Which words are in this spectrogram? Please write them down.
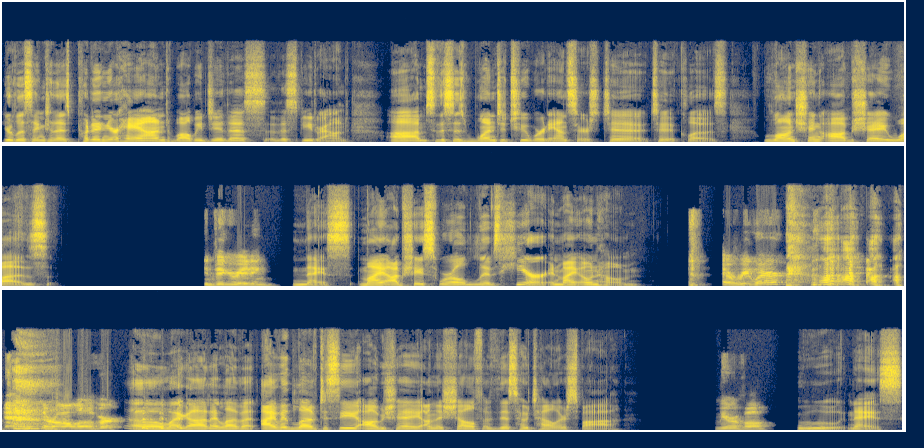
you're listening to this, put it in your hand while we do this the speed round. Um, so this is one to two word answers to to close. Launching obshay was invigorating. Nice. My obshay swirl lives here in my own home. Everywhere? They're all over. oh my God, I love it. I would love to see obshay on the shelf of this hotel or spa. Miraval. Ooh, nice.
